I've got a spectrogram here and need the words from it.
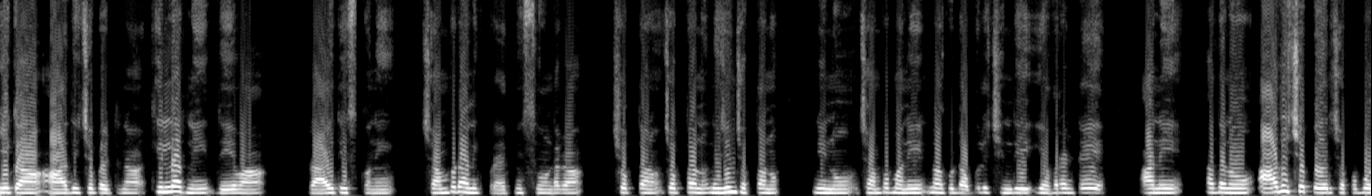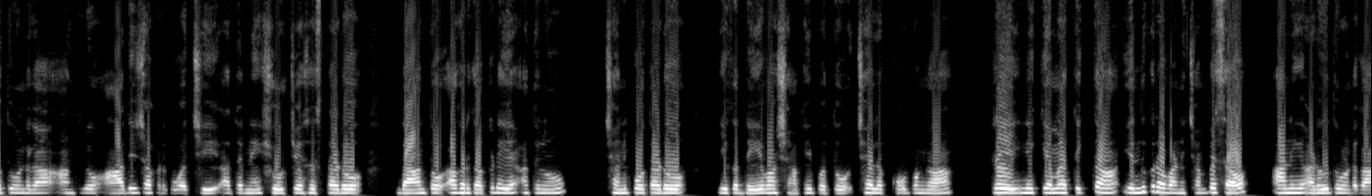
ఇక ఆదిత్య పెట్టిన కిల్లర్ని దేవ రాయి తీసుకొని చంపడానికి ప్రయత్నిస్తూ ఉండగా చెప్తాను చెప్తాను నిజం చెప్తాను. నేను చంపమని నాకు డబ్బులు ఇచ్చింది ఎవరంటే? అని అతను ఆదిత్య పేరు చెప్పబోతూ ఉండగా అందులో ఆదిత్య అక్కడికి వచ్చి అతన్ని షూట్ చేసేస్తాడు. దాంతో అక్కడికక్కడే అతను చనిపోతాడు. ఇక దేవ షాక్ అయిపోతూ చాలా కోపంగా రే నీకేమైనా తిక్క? ఎందుకు రా వాడిని చంపేశావు? అని అడుగుతూ ఉండగా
